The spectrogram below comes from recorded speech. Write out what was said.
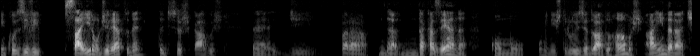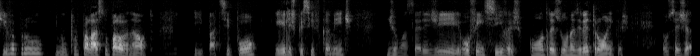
inclusive saíram direto né, de seus cargos é, de, para, da, da caserna, como o ministro Luiz Eduardo Ramos, ainda na ativa, para o Palácio do Planalto. E participou ele especificamente, de uma série de ofensivas contra as urnas eletrônicas. Ou seja,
